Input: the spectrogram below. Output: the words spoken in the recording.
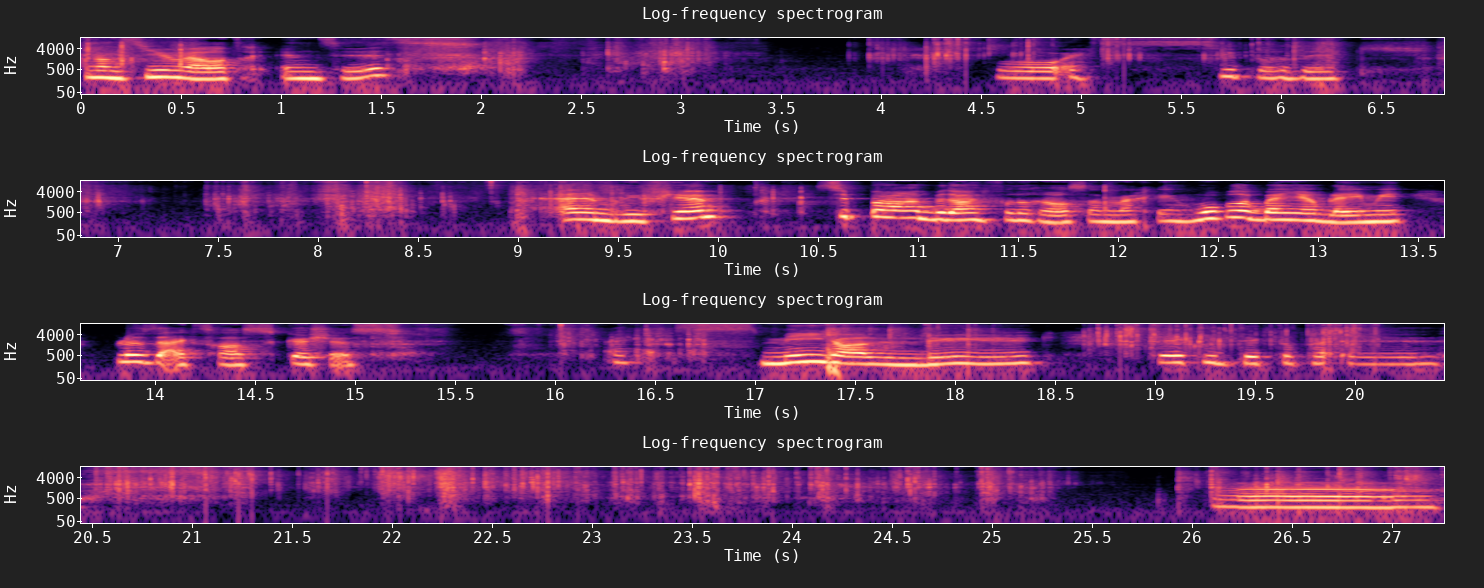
En dan zien we wel wat erin zit. Wow, echt super dik. En een briefje. Super bedankt voor de ruilsamenwerking. Hopelijk ben je er blij mee. Plus de extra's. Kusjes. Echt mega leuk. Kijk hoe dik dat is. Wow.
